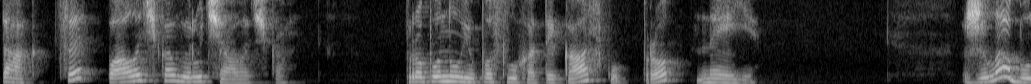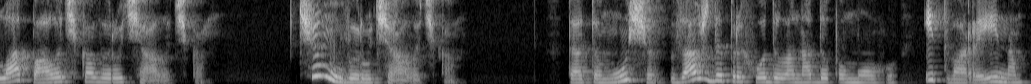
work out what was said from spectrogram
Так, це паличка-виручалочка. Пропоную послухати казку про неї. Жила була паличка-виручалочка. Чому виручалочка? Та тому, що завжди приходила на допомогу і тваринам,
